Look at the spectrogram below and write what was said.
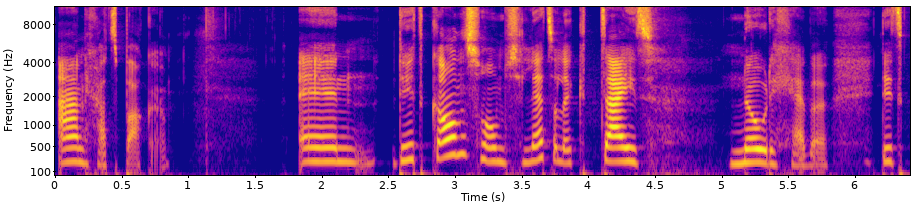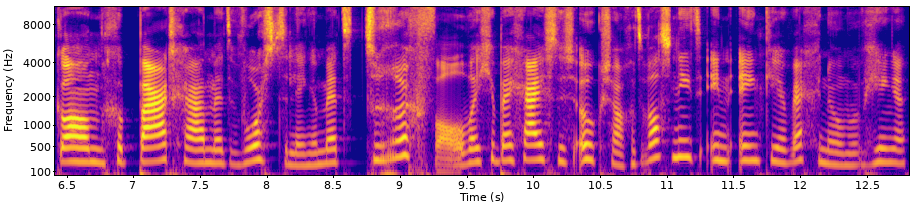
aan gaat pakken. En dit kan soms letterlijk tijd nodig hebben. Dit kan gepaard gaan met worstelingen, met terugval. Wat je bij Gijs dus ook zag. Het was niet in één keer weggenomen. We gingen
